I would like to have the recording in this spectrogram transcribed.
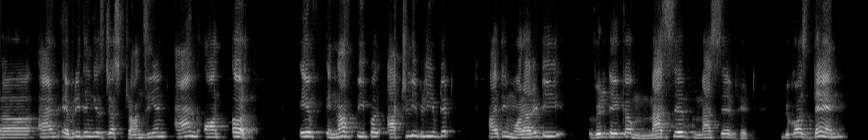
uh, and everything is just transient and on earth if enough people actually believed it, I think morality will take a massive, massive hit because then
